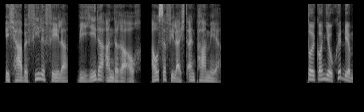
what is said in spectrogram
Ich habe viele Fehler, wie jeder andere auch, außer vielleicht ein paar mehr. Tôi có nhiều khuyết điểm,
